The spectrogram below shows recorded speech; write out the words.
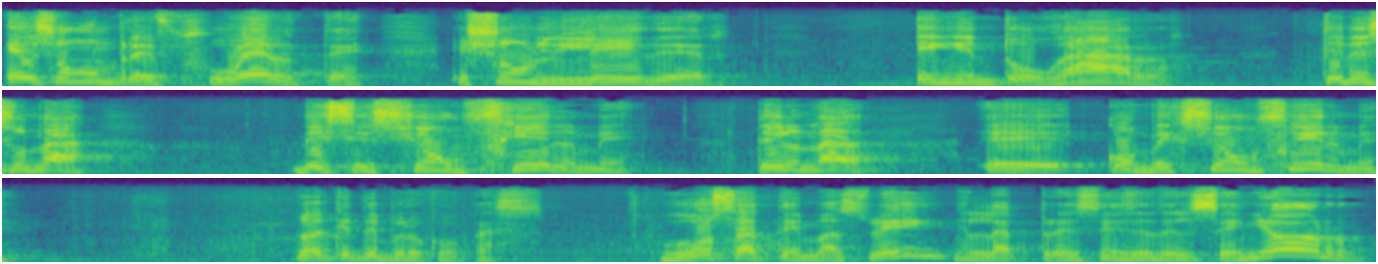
es un hombre fuerte, es un líder en tu hogar, tienes una decisión firme, tiene una eh, convicción firme, hay que te preocupes. Gózate más bien en la presencia del Señor.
